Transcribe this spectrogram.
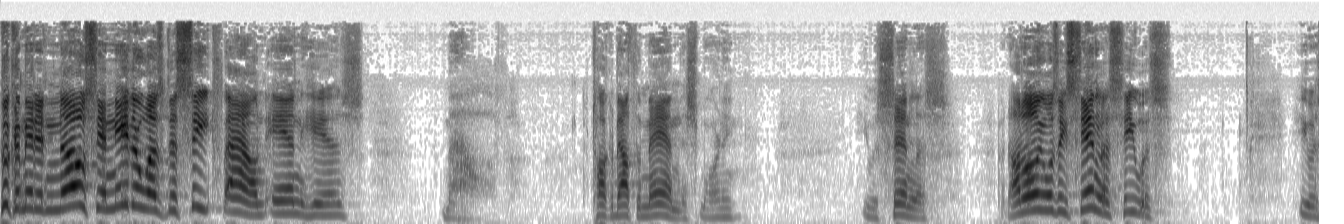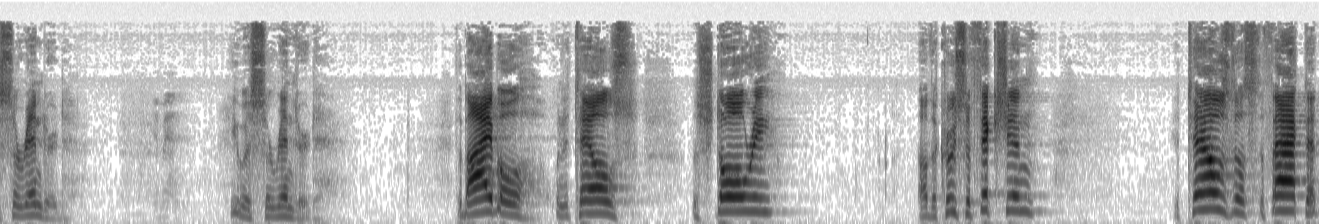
who committed no sin, neither was deceit found in his. Talk about the man this morning. He was sinless. But not only was he sinless, he was he was surrendered. He was surrendered. The Bible, when it tells the story of the crucifixion, it tells us the fact that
